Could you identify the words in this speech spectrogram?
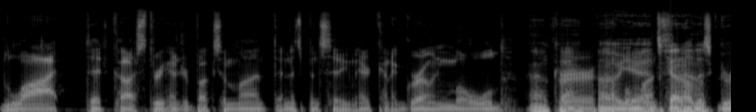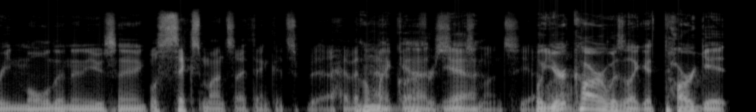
lot that cost three hundred bucks a month, and it's been sitting there, kind of growing mold Okay. for a couple Oh yeah, months. it's got all this green mold in it. You saying? Well, six months, I think it's. I haven't Oh had my a car for six yeah. months. Yeah. well, your car was like a target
